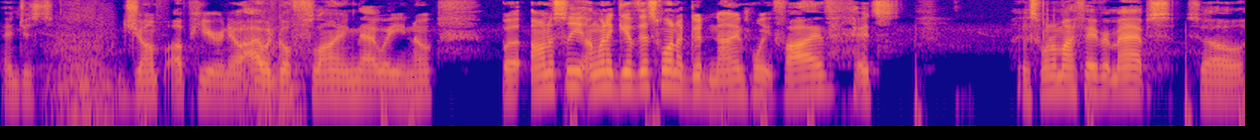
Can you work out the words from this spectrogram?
and just jump up here, and I would go flying that way, you know. But honestly, I'm gonna give this one a good 9.5. It's it's one of my favorite maps, so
